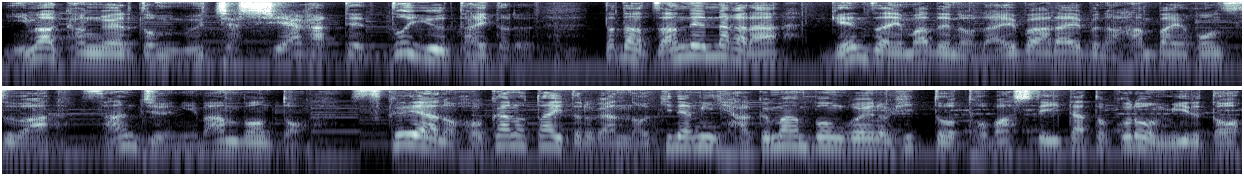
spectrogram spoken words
今考えると無茶しやがってというタイトル。ただ残念ながら現在までのライブアライブの販売本数は32万本とスクエアの他のタイトルが軒並み100万本超えのヒットを飛ばしていたところを見ると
